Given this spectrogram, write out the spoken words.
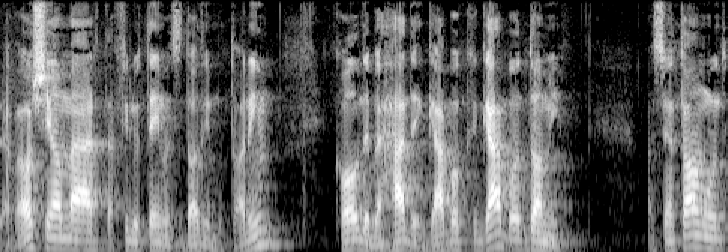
Rava már, a filu az dadi mutarim, kol de behade gabok gabot dami. Azt mondja, Talmud,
